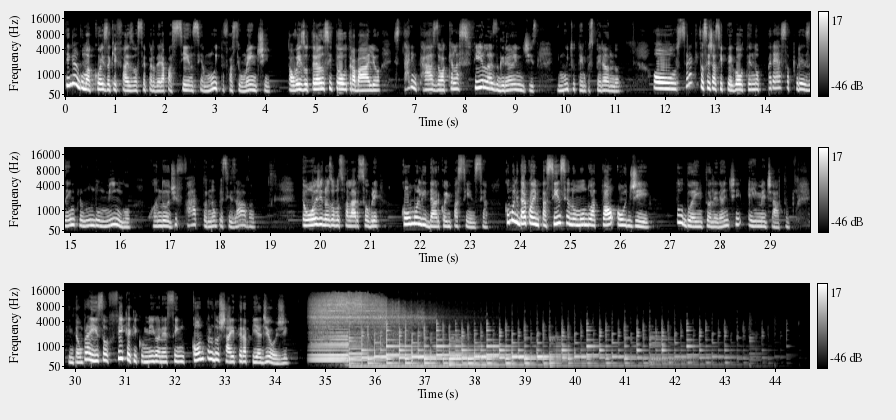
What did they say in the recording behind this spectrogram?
tem alguma coisa que faz você perder a paciência muito facilmente? Talvez o trânsito ou o trabalho, estar em casa ou aquelas filas grandes e muito tempo esperando? Ou será que você já se pegou tendo pressa, por exemplo, num domingo, quando de fato não precisava? Então hoje nós vamos falar sobre como lidar com a impaciência. Como lidar com a impaciência no mundo atual onde tudo é intolerante e imediato. Então, para isso, fica aqui comigo nesse encontro do chá e terapia de hoje.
